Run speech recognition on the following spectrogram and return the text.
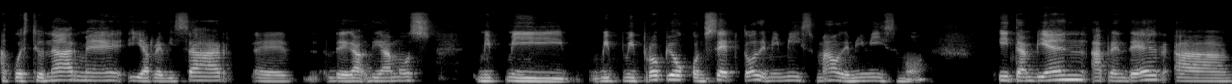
a cuestionarme y a revisar, eh, digamos, mi, mi, mi, propio concepto de mí misma o de mí mismo y también aprender a,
